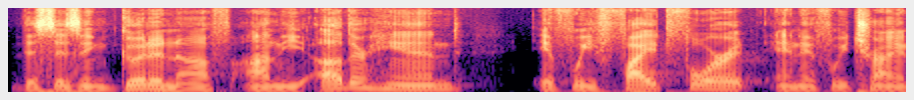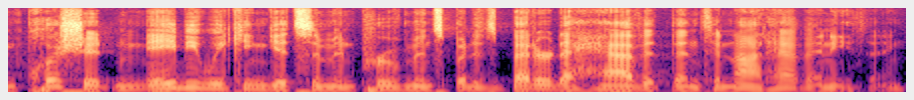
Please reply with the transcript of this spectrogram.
this isn't good enough. On the other hand, if we fight for it and if we try and push it, maybe we can get some improvements, but it's better to have it than to not have anything.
